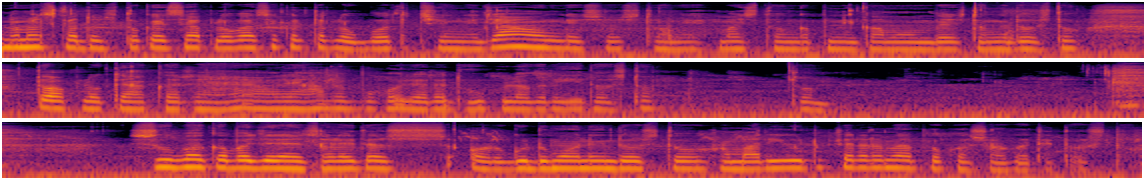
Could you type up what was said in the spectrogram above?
नमस्कार दोस्तों, कैसे आप लोग? आशा करते आप लोग बहुत अच्छे होंगे। जहाँ होंगे, स्वस्थ होंगे, मस्त होंगे, अपने कामों में व्यस्त होंगे। दोस्तों तो आप लोग क्या कर रहे हैं? और यहाँ पे बहुत ज़्यादा धूप लग रही है दोस्तों। तो सुबह का बज रहे हैं साढ़े दस और गुड मॉर्निंग दोस्तों। हमारे यूट्यूब चैनल में आप लोग का स्वागत है दोस्तों।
